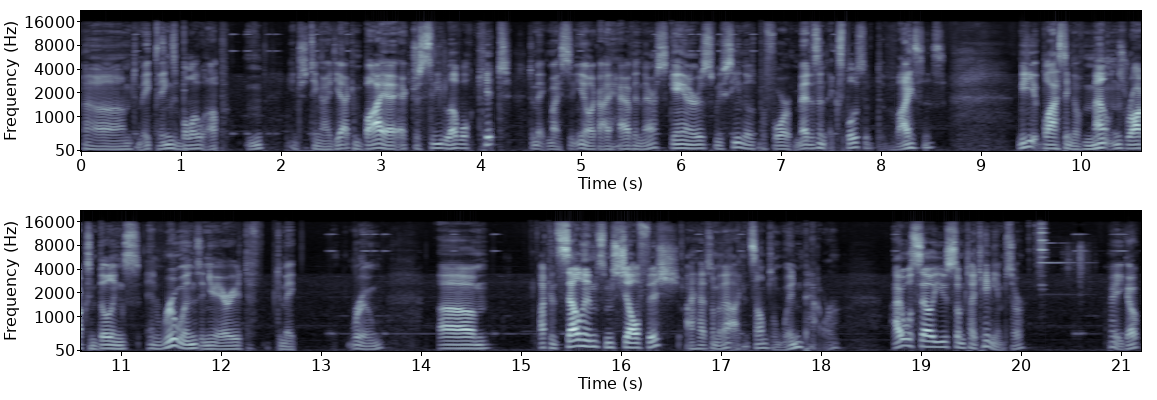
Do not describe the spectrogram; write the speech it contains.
um, to make things blow up. Mm, interesting idea. I can buy an extra city level kit to make my, you know, like I have in there. Scanners, we've seen those before. Medicine, explosive devices. Immediate blasting of mountains, rocks, and buildings and ruins in your area to, to make room. Um, I can sell him some shellfish. I have some of that. I can sell him some wind power. I will sell you some titanium, sir. There you go.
